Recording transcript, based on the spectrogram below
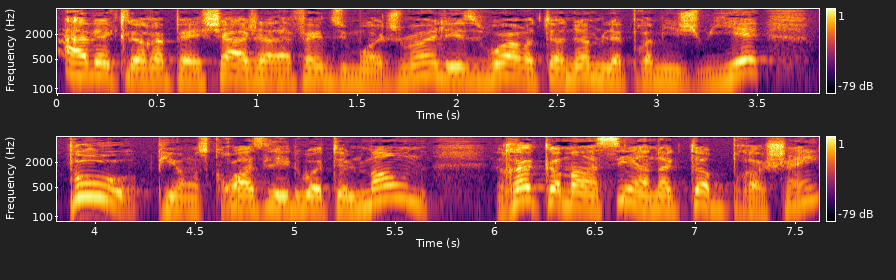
avec le repêchage à la fin du mois de juin, les joueurs autonomes le 1er juillet, pour, puis on se croise les doigts tout le monde, recommencer en octobre prochain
